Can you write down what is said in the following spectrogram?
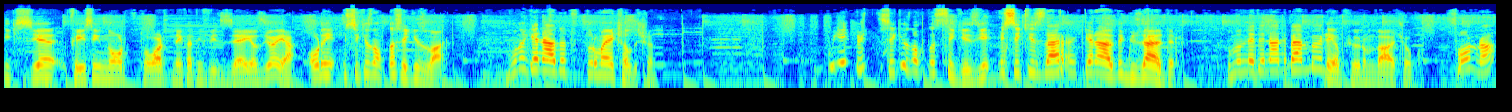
x'ye facing north towards negative z yazıyor ya. Orada 78.8 var. Bunu genelde tutturmaya çalışın. Bu 78.8 78'ler genelde güzeldir. Bunun nedeni hani ben böyle yapıyorum daha çok. Sonra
